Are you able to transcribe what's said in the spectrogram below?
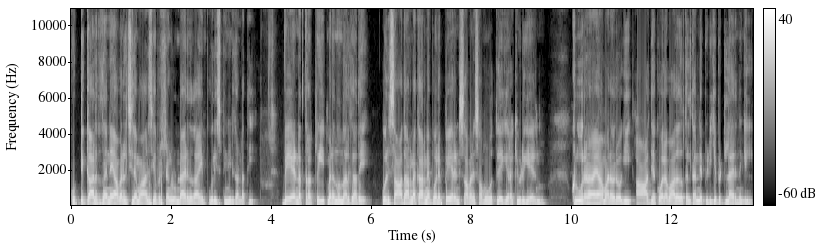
കുട്ടിക്കാലത്ത് തന്നെ അവനിൽ ചില മാനസിക പ്രശ്നങ്ങൾ ഉണ്ടായിരുന്നതായും പോലീസ് പിന്നീട് കണ്ടെത്തി. വേണ്ടത്ര ട്രീറ്റ്മെന്റ് ഒന്നും നൽകാതെ ഒരു സാധാരണക്കാരനെ പോലെ പേരൻസ് അവനെ സമൂഹത്തിലേക്ക് ഇറക്കി വിടുകയായിരുന്നു ക്രൂരനായ ആ മനോരോഗി ആദ്യ കൊലപാതകത്തിൽ തന്നെ പിടിക്കപ്പെട്ടില്ലായിരുന്നെങ്കിൽ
